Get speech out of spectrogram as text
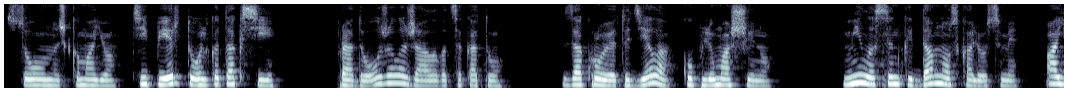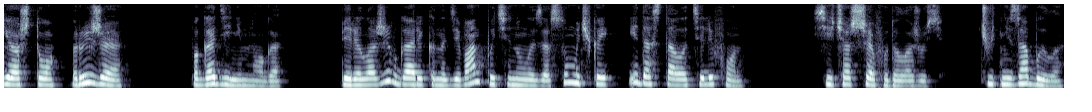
«Солнышко мое, теперь только такси!» Продолжила жаловаться коту. «Закрою это дело, куплю машину». Мила с сынкой давно с колесами. А я что, рыжая? Погоди немного. Переложив Гарика на диван, потянулась за сумочкой и достала телефон. Сейчас шефу доложусь. Чуть не забыла.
